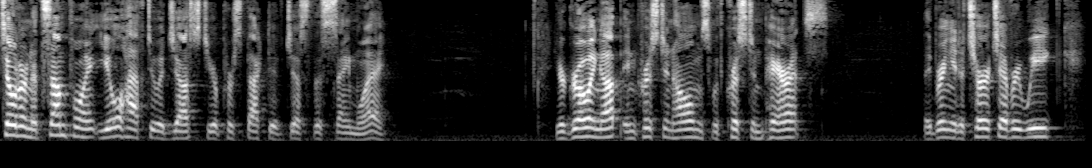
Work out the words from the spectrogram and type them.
Children, at some point, you'll have to adjust your perspective just the same way. You're growing up in Christian homes with Christian parents. They bring you to church every week.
